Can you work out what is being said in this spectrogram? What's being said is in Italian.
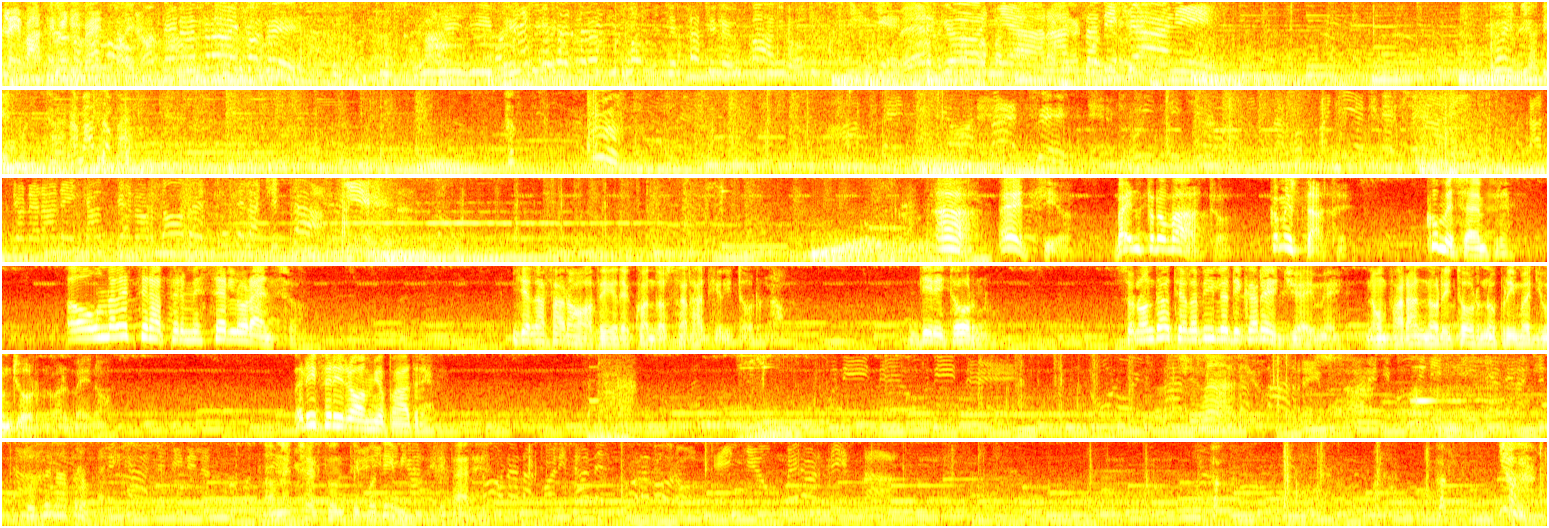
Levatevi di mezzo! Non te ne andrai così! Vergogna, razza di cani! Figlio di puttana, ma dov'è? Ah, Ezio, ben trovato. Come state? Come sempre. Ho una lettera per messer Lorenzo. Gliela farò avere quando sarà di ritorno. Di ritorno. Sono andati alla villa di Careggi, ahimè. Non faranno ritorno prima di un giorno, almeno. Riferirò a mio padre. Scenario. Dove l'avrò visto? Non è certo un tipo timido, ti pare? Gloriosa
